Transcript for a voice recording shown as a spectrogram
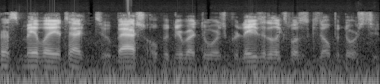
Press melee attack to bash open nearby doors. Grenades and explosives can open doors too.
